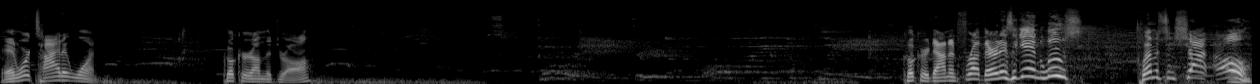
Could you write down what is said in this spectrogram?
And we're tied at one. Cooker on the draw. Cooker down in front. There it is again. Loose. Clemenson shot. Oh. oh.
